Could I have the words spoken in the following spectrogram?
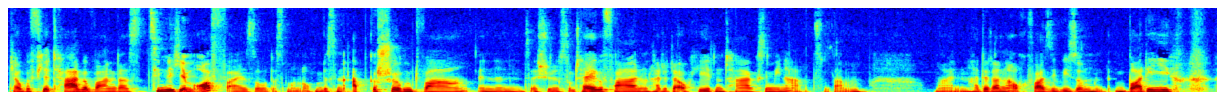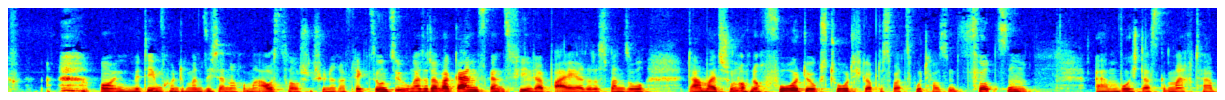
ich glaube, vier Tage waren das ziemlich im Off, also dass man auch ein bisschen abgeschirmt war, in ein sehr schönes Hotel gefahren und hatte da auch jeden Tag Seminare zusammen. Man hatte dann auch quasi wie so ein Buddy und mit dem konnte man sich dann auch immer austauschen, schöne Reflexionsübungen. Also da war ganz, ganz viel dabei. Also das waren so damals schon auch noch vor Dirks Tod, ich glaube, das war 2014. Ähm, wo ich das gemacht habe.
